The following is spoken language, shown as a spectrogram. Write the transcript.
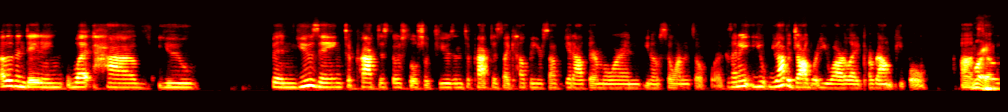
other than dating, what have you been using to practice those social cues and to practice like helping yourself get out there more and you know so on and so forth because i know you you have a job where you are like around people um Right. so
